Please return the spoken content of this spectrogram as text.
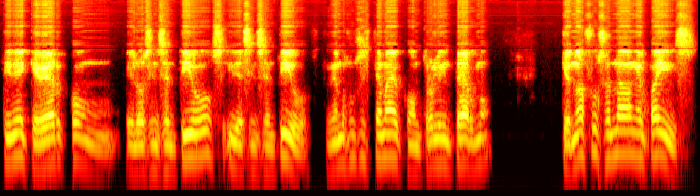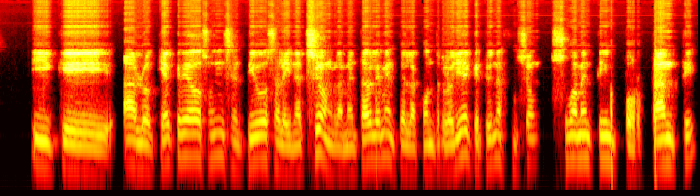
tiene que ver con eh, los incentivos y desincentivos. Tenemos un sistema de control interno que no ha funcionado en el país y que a lo que ha creado son incentivos a la inacción. Lamentablemente, la Contraloría, que tiene una función sumamente importante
